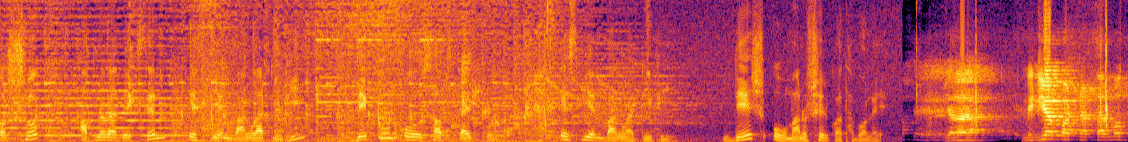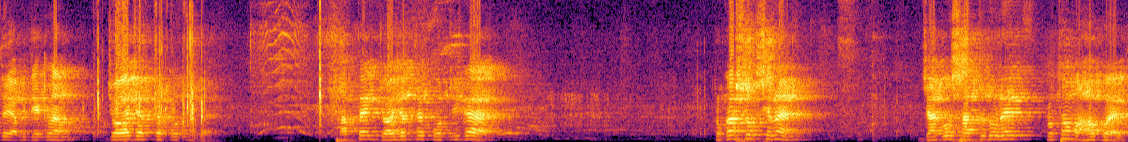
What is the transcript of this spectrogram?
দর্শক, আপনারা দেখছেন এসপিএন বাংলা টিভি। দেখুন ও সাবস্ক্রাইব করুন এসপিএন বাংলা টিভি। দেশ ও মানুষের কথা বলে। যারা মিডিয়া পার্টনার, তার মধ্যে আমি দেখলাম জয়যাত্রা পত্রিকা। সাপ্তাহিক জয়যাত্রা পত্রিকা প্রকাশক ছিলেন জাগো ছাত্রদলের প্রথম আহ্বায়ক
